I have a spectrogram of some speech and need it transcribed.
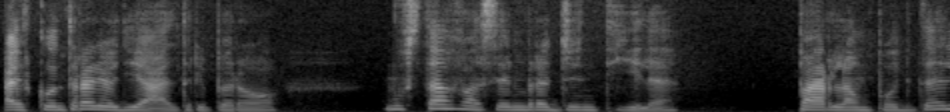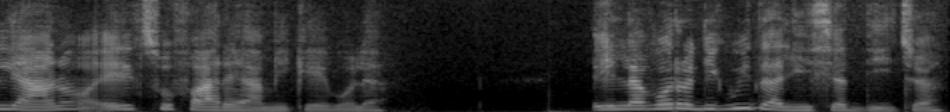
Al contrario di altri, però, Mustafa sembra gentile, parla un po' di italiano e il suo fare è amichevole. Il lavoro di guida gli si addice.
